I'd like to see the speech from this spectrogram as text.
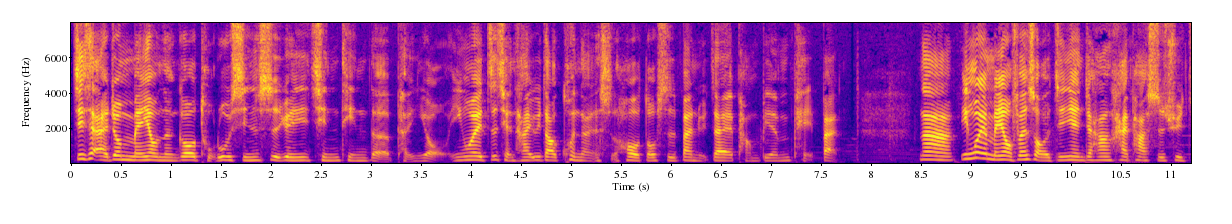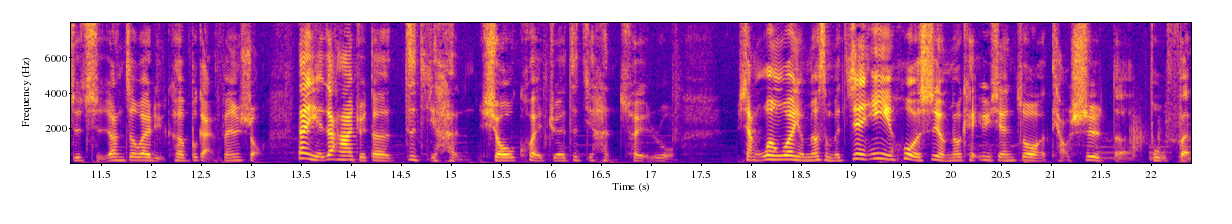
接下来就没有能够吐露心事、愿意倾听的朋友？因为之前他遇到困难的时候，都是伴侣在旁边陪伴。那因为没有分手的经验，加上害怕失去支持，让这位旅客不敢分手，但也让他觉得自己很羞愧，觉得自己很脆弱。想问问有没有什么建议，或者是有没有可以预先做调试的部分？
